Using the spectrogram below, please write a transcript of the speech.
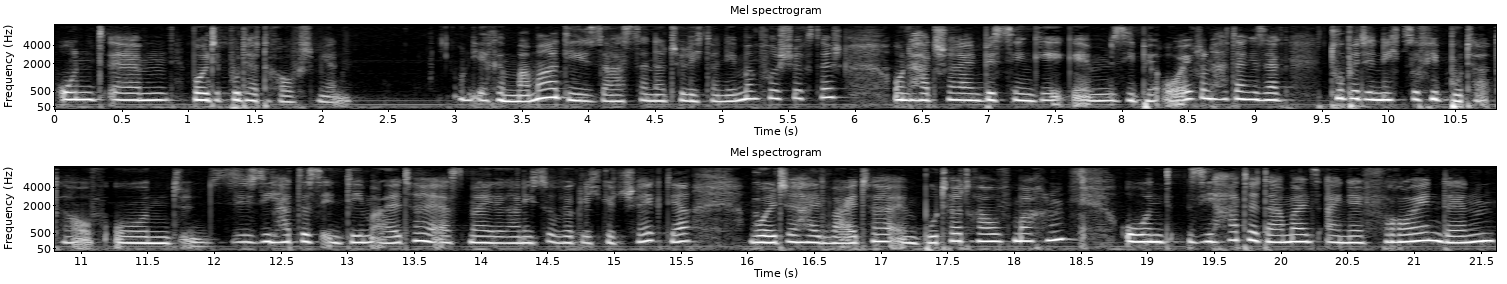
und ähm, wollte Butter draufschmieren. Und ihre Mama, die saß dann natürlich daneben am Frühstückstisch und hat schon ein bisschen sie beäugt und hat dann gesagt, tu bitte nicht so viel Butter drauf. Und sie, sie hat das in dem Alter erstmal gar nicht so wirklich gecheckt, ja, wollte halt weiter im Butter drauf machen. Und sie hatte damals eine Freundin,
